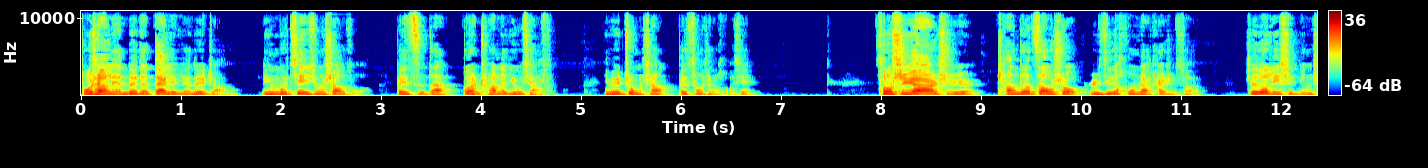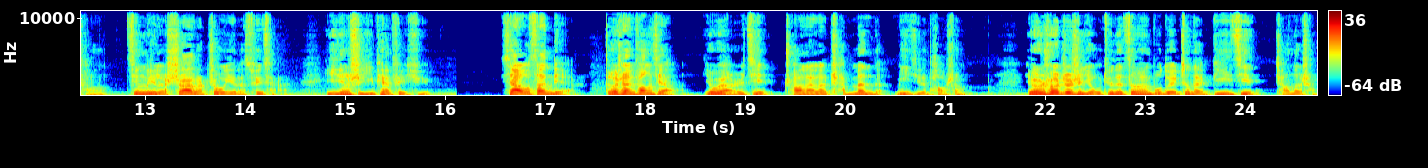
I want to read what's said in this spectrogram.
步上连队的代理连队长铃木坚雄少佐被子弹贯穿了右下腹，因为重伤被送下了火线。从十月二十日常德遭受日机的轰炸开始算，这座历史名城经历了十二个昼夜的摧残。已经是一片废墟。下午三点，德山方向由远而近传来了沉闷的、密集的炮声。有人说这是友军的增援部队正在逼近常德城。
